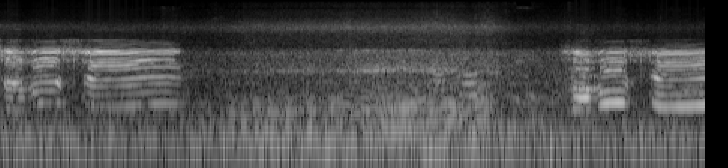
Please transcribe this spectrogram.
Só você! Só você!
